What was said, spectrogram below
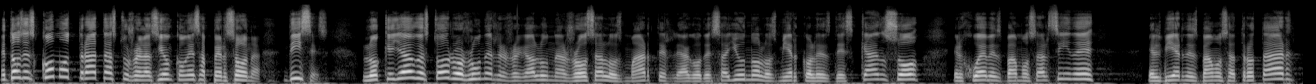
Entonces, ¿cómo tratas tu relación con esa persona? Dices, lo que yo hago es todos los lunes le regalo una rosa, los martes le hago desayuno, los miércoles descanso, el jueves vamos al cine, el viernes vamos a trotar,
